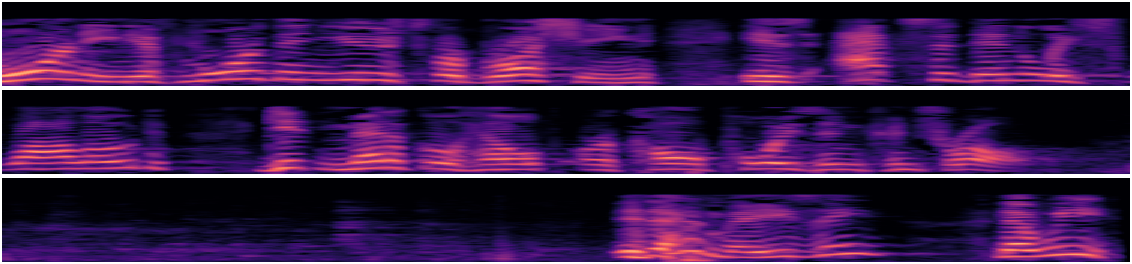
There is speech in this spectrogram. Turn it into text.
Warning, if more than used for brushing is accidentally swallowed, get medical help or call poison control. Isn't that amazing? Now we,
